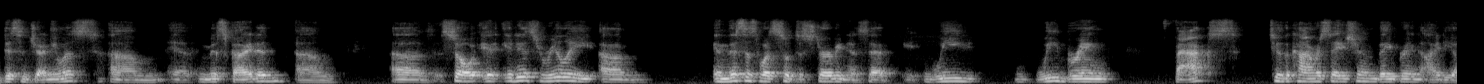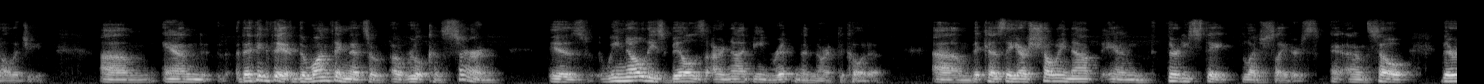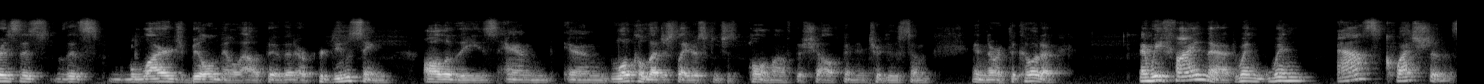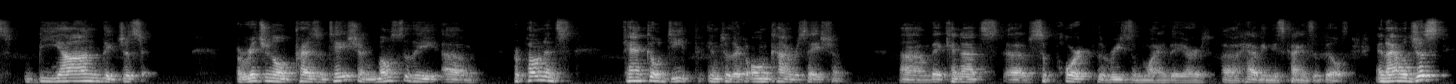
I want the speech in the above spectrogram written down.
disingenuous, um, and misguided. Um, uh, so it, it is really, and this is what's so disturbing is that we we bring facts to the conversation; they bring ideology. Um, and I think the, the one thing that's a, a, real concern is we know these bills are not being written in North Dakota um, because they are showing up in 30 state legislators. And so there is this, this large bill mill out there that are producing all of these and, and local legislators can just pull them off the shelf and introduce them in North Dakota. And we find that when, when asked questions beyond the just original presentation, most of the um, proponents can't go deep into their own conversation. Um, they cannot uh, support the reason why they are uh, having these kinds of bills. And I will just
